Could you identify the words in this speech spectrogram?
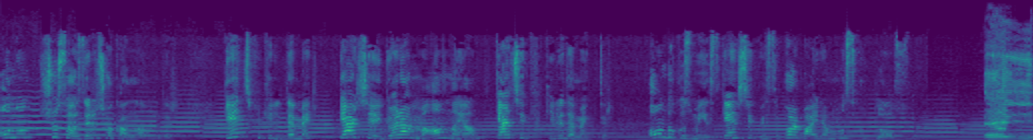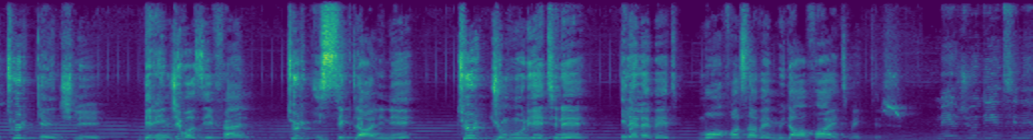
Onun şu sözleri çok anlamlıdır. Genç fikirli demek gerçeği gören ve anlayan gerçek fikirli demektir. 19 Mayıs Gençlik ve Spor Bayramımız kutlu olsun. Ey Türk gençliği! Birinci vazifen Türk istiklalini, Türk Cumhuriyeti'ni ilelebet muhafaza ve müdafaa etmektir. Mevcudiyetinin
